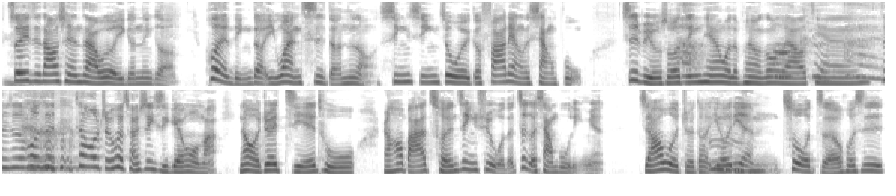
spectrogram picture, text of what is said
嗯、所以一直到现在，我有一个那个慧灵的一万次的那种星星，就我有一个发亮的相簿。是，比如说今天我的朋友跟我聊天，就是或是 像我只会传信息给我嘛，然后我就会截图，然后把它存进去我的这个相簿里面。只要我觉得有点挫折，嗯、或是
